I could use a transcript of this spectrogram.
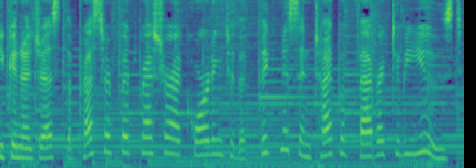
You can adjust the presser foot pressure according to the thickness and type of fabric to be used.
